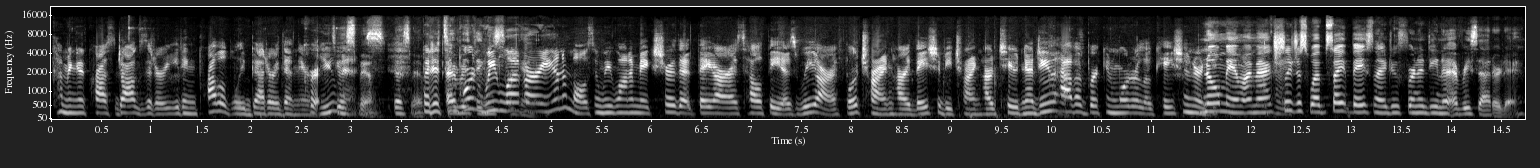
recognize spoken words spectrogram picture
coming across dogs that are eating probably better than their Correct. humans. Yes, ma'am. Yes, ma'am. But it's important. We love our animals, and we want to make sure that they are as healthy as we are. If we're trying hard, they should be trying hard too. Now, do you have a brick and mortar location? Or no, ma'am. I'm actually okay. just website based, and I do Fernandina every Saturday.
